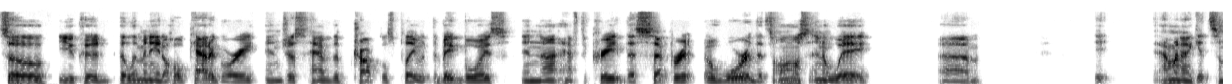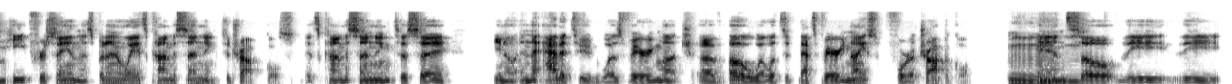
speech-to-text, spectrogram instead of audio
So you could eliminate a whole category and just have the tropicals play with the big boys and not have to create this separate award that's almost in a way um it, I'm going to get some heat for saying this, but in a way it's condescending to tropicals. It's condescending to say, you know, and the attitude was very much of, oh, well, it's a, that's very nice for a tropical and Mhm. so the the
